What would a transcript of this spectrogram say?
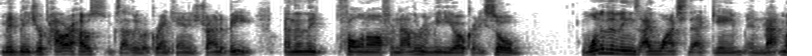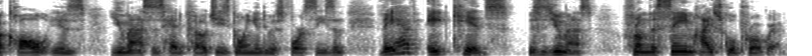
mid-major powerhouse, exactly what Grand Canyon is trying to be. And then they've fallen off, and now they're in mediocrity. So one of the things I watched that game, and Matt McCall is UMass's head coach. He's going into his fourth season. They have eight kids. This is UMass from the same high school program,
